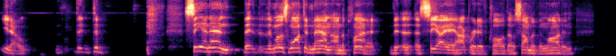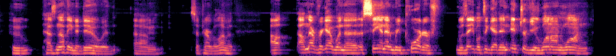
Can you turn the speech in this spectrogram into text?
you know, the, the CNN, the, the most wanted man on the planet, the, a CIA operative called Osama bin Laden, who has nothing to do with um, September 11th. I'll, I'll never forget when a, a CNN reporter was able to get an interview one on one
